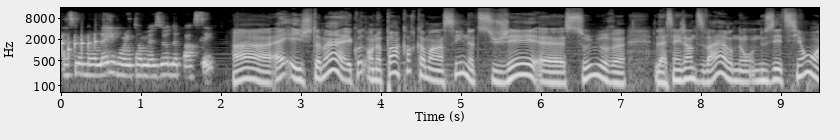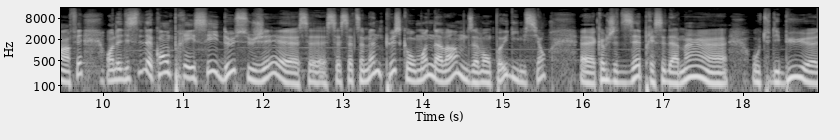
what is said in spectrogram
à ce moment-là, ils vont être en mesure de passer. Ah, et justement, écoute, on n'a pas encore commencé notre sujet euh, sur euh, la Saint-Jean d'hiver. Nous, étions, en fait, on a décidé de compresser deux sujets euh, cette semaine, puisqu'au mois de novembre, nous n'avons pas eu d'émission. comme je disais précédemment, au tout début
